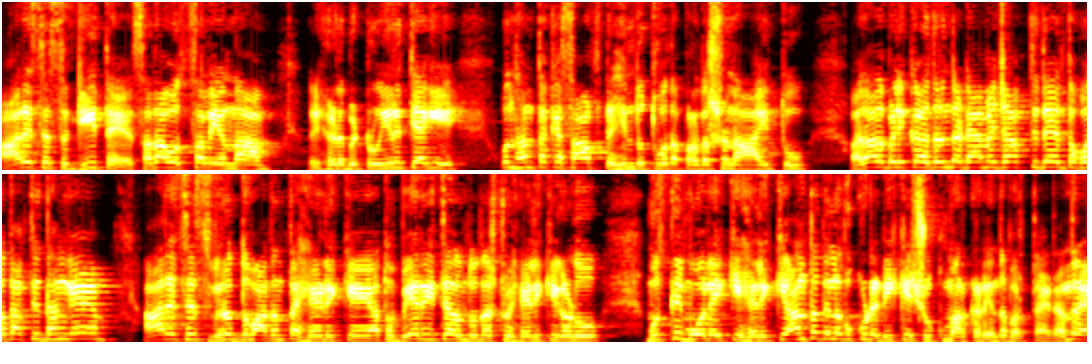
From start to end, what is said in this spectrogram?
R S S ಗೀತೆ ಸದಾ ಉತ್ಸಲೆಯನ್ನು ಹೇಳಿಬಿಟ್ರು. ಈ ರೀತಿಯಾಗಿ ಒಂದು ಹಂತಕ್ಕೆ ಸಾಫ್ಟ್ ಹಿಂದುತ್ವದ ಪ್ರದರ್ಶನ ಆಯಿತು. ಅದಾದ ಬಳಿಕ ಅದರಿಂದ ಡ್ಯಾಮೇಜ್ ಆಗ್ತಿದೆ ಅಂತ ಗೊತ್ತಾಗ್ತಿದ್ದಂಗೆ ಆರ್ ಎಸ್ ಎಸ್ ವಿರುದ್ಧವಾದಂಥ ಹೇಳಿಕೆ ಅಥವಾ ಬೇರೆ ರೀತಿಯಾದ ಒಂದೊಂದಷ್ಟು ಹೇಳಿಕೆಗಳು, ಮುಸ್ಲಿಂ ಓಲೈಕೆ ಹೇಳಿಕೆ ಅಂಥದ್ದೆಲ್ಲವೂ ಕೂಡ ಡಿ ಕೆ ಶಿವಕುಮಾರ್ ಕಡೆಯಿಂದ ಬರ್ತಾ ಇದೆ. ಅಂದರೆ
